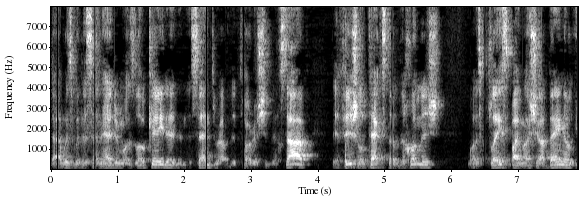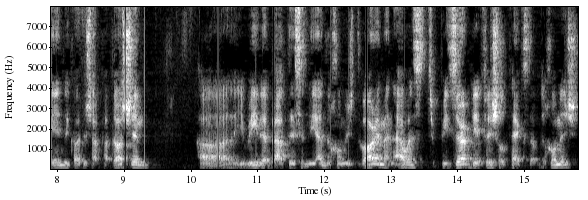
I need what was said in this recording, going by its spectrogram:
That was where the Sanhedrin was located, in the center of the Torah Shabbat The official text of the Chumash was placed by Moshe Rabbeinu in the Kodesh HaKadoshim. Uh, you read about this in the end of Chumash Dvarim, and that was to preserve the official text of the Chumash.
